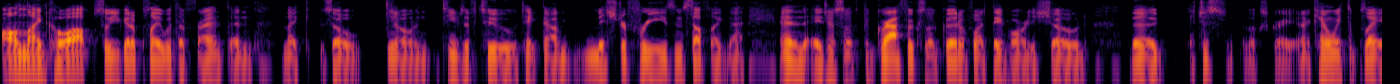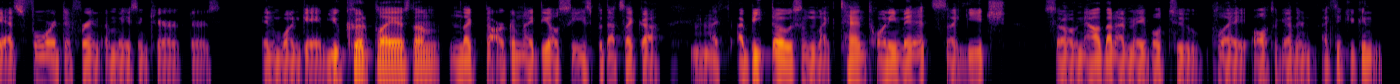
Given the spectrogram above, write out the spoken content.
online co-op. So you gotta play with a friend and like so you know in teams of two take down Mr. Freeze and stuff like that. And it just look the graphics look good of what they've already showed. The it just it looks great. And I can't wait to play as four different amazing characters in one game. You could play as them in like the Arkham Knight DLCs, but that's like a Mhm. I, I beat those in like 10 20 minutes like each. So now that I'm able to play all together, and I think you can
